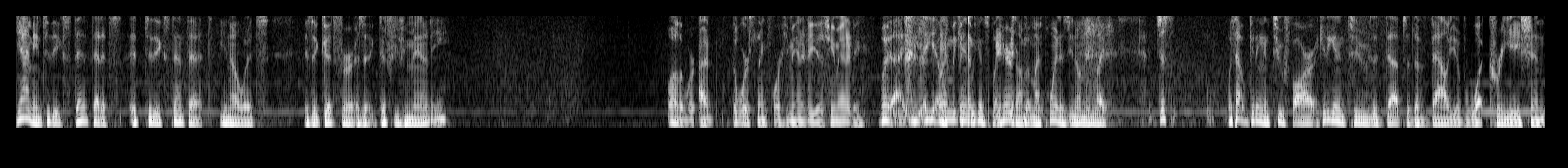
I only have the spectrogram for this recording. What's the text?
Yeah, I mean, to the extent that it's it, to the extent that you know it's is it good for is it good for humanity? Well, the wor- I, the worst thing for humanity is humanity. But I, yeah, I mean, we can we can split hairs on, but my point is, you know, I mean, like, just without getting in too far, getting into the depths of the value of what creation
